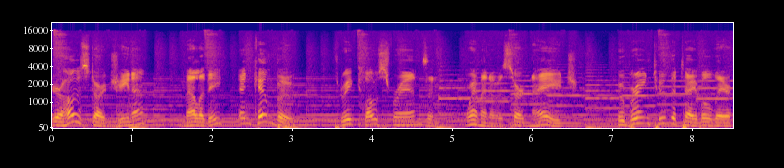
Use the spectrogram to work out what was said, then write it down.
Your hosts are Gina, Melody, and Kimbu, three close friends and women of a certain age who bring to the table their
